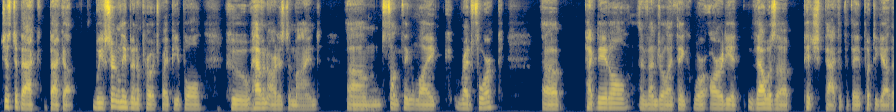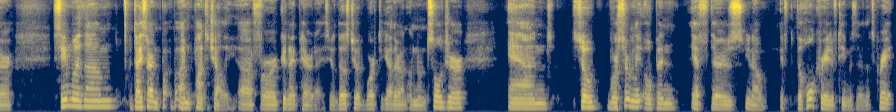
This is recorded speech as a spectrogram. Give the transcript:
just to back back up, we've certainly been approached by people who have an artist in mind. Um, something like Red Fork, uh, Paknadel, and Vendrell, I think, were already that was a pitch packet that they put together. Same with um, Dysart and, and Ponticelli uh, for Goodnight Paradise. You know, those two had worked together on Unknown Soldier, and so we're certainly open if there's you know if the whole creative team is there. That's great.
